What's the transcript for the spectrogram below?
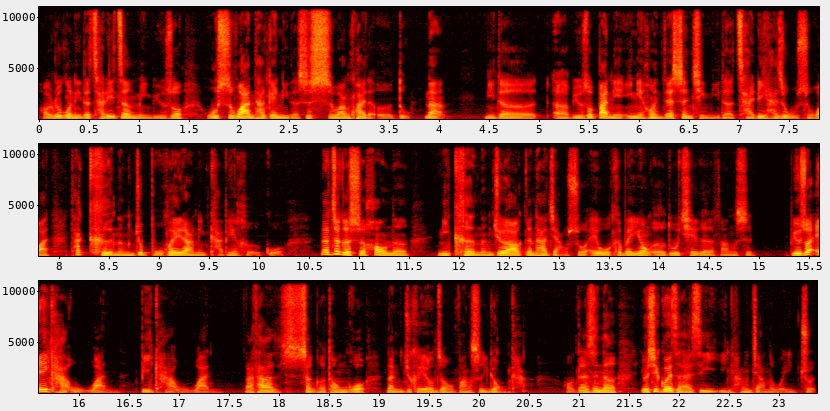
好，如果你的财力证明，比如说五十万，他给你的是十万块的额度，那你的呃，比如说半年、一年后你再申请，你的财力还是五十万，他可能就不会让你卡片核过。那这个时候呢，你可能就要跟他讲说，诶，我可不可以用额度切割的方式？比如说 A 卡五万，B 卡五万，那他审核通过，那你就可以用这种方式用卡。好，但是呢，游戏规则还是以银行讲的为准。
